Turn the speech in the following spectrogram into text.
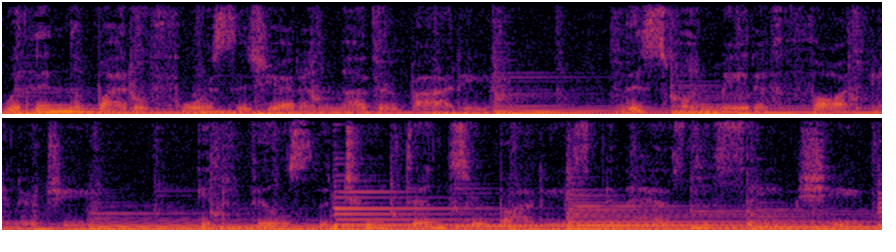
Within the vital force is yet another body, this one made of thought energy. It fills the two denser bodies and has the same shape.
